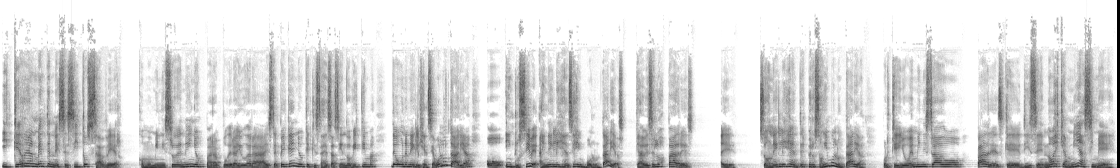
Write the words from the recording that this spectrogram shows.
y qué realmente necesito saber como ministro de niños para poder ayudar a, este pequeño que quizás está siendo víctima de una negligencia voluntaria o inclusive hay negligencias involuntarias, que a veces los padres eh, son negligentes, pero son involuntarias, porque yo he ministrado padres que dicen, no, es que a mí así me,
